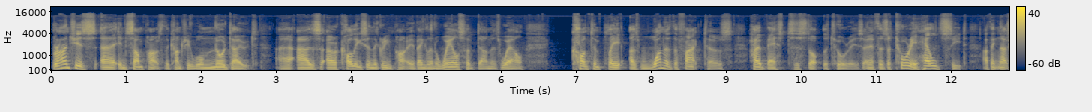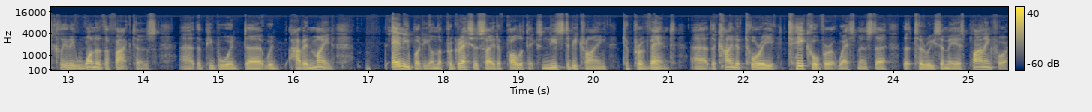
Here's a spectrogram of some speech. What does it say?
branches uh, in some parts of the country will no doubt, uh, as our colleagues in the Green Party of England and Wales have done as well, contemplate as one of the factors how best to stop the Tories. And if there's a Tory held seat, I think that's clearly one of the factors uh, that people would, uh, would have in mind anybody on the progressive side of politics needs to be trying to prevent uh, the kind of Tory takeover at Westminster that Theresa May is planning for.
